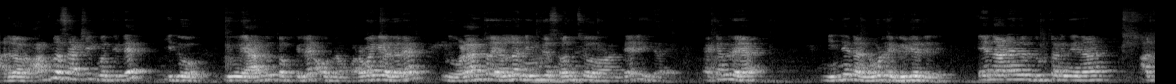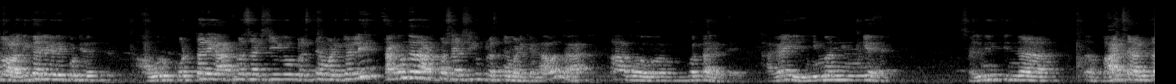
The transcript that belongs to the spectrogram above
ಆದ್ರೆ ಅವ್ರ ಆತ್ಮಸಾಕ್ಷಿಗೆ ಗೊತ್ತಿದೆ. ಇದು ಇವ್ರು ಯಾರಿಗೂ ತಪ್ಪಿಲ್ಲ. ಅವ್ರು ನಮ್ಮ ಪರವಾಗಿ ಆದರೆ ಇದು ಒಳಾಂತರ ಎಲ್ಲ ನಿಮ್ಗೆ ಸಂಚು ಅಂತ ಹೇಳಿ ಇದ್ದಾರೆ. ಯಾಕಂದ್ರೆ ನಿನ್ನೆ ನಾನು ನೋಡಿದೆ ವಿಡಿಯೋದಲ್ಲಿ. ಏ ನಾನೇನಾದ್ರು ದುಡ್ಡು ತಗೊಂಡಿನ ಅಥವಾ ಅಧಿಕಾರಿಗಳಿಗೆ ಕೊಟ್ಟಿದೆ ಅವರು ಕೊಟ್ಟರಿಗೆ ಆತ್ಮಸಾಕ್ಷಿಗೂ ಪ್ರಶ್ನೆ ಮಾಡ್ಕೊಳ್ಳಿ ತಗೊಂಡರೆ ಆತ್ಮಸಾಕ್ಷಿಗೂ ಪ್ರಶ್ನೆ ಮಾಡ್ಕೊಳ್ಳಿ. ಅವಾಗ ಅದು ಗೊತ್ತಾಗುತ್ತೆ. ಹಾಗಾಗಿ ನಿಮ್ಮನ್ಗೆ ಸಗಣಿ ತಿನ್ನ ಬಾಚ ಅಂತ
